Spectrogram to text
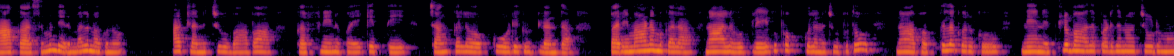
ఆకాశము నిర్మలమగును. అట్లనుచు బాబా కఫ్నీను పైకెత్తి చంకలో కోడిగుడ్లంత పరిమాణము గల నాలుగు ప్లేగు పొక్కులను చూపుతూ నా భక్తుల కొరకు నేనెట్లు బాధపడదునో చూడుము?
